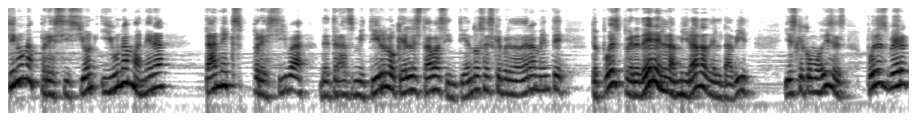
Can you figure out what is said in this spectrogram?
tiene una precisión y una manera tan expresiva de transmitir lo que él estaba sintiendo. O sea, es que verdaderamente te puedes perder en la mirada del David. Y es que como dices, puedes ver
